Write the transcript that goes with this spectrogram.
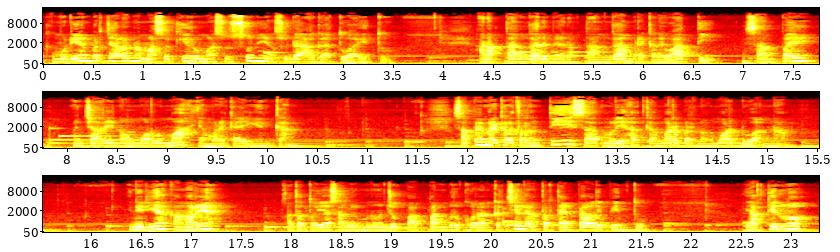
kemudian berjalan memasuki rumah susun yang sudah agak tua itu. Anak tangga demi anak tangga mereka lewati, sampai mencari nomor rumah yang mereka inginkan. Sampai mereka terhenti saat melihat kamar bernomor 26. Ini dia kamarnya, kata Toya sambil menunjuk papan berukuran kecil yang tertempel di pintu. Yakin loh?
